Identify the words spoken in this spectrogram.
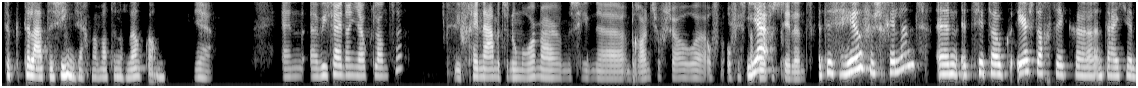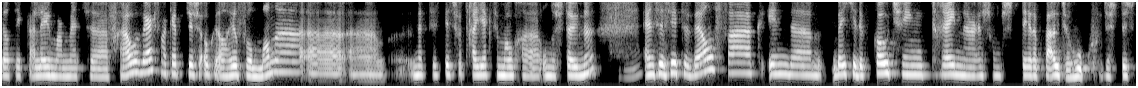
te, te, laten zien, zeg maar, wat er nog wel kan. Ja. En uh, wie zijn dan jouw klanten? Hoef geen namen te noemen hoor, maar misschien uh, een branche of zo. Uh, of, of is dat ja, heel verschillend? Het is heel verschillend. En het zit ook. Eerst dacht ik uh, een tijdje dat ik alleen maar met vrouwen werk. Maar ik heb dus ook al heel veel mannen met dit, dit, soort trajecten mogen ondersteunen. Mm. En ze zitten wel vaak in de een beetje de coaching, trainer en soms therapeutenhoek. Dus, dus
